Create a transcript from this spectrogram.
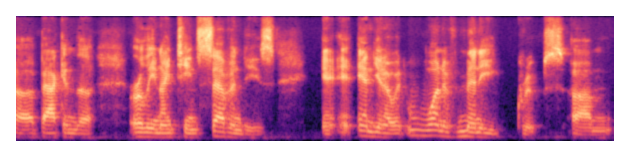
uh, back in the early 1970s and, and, you know, one of many groups, um,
